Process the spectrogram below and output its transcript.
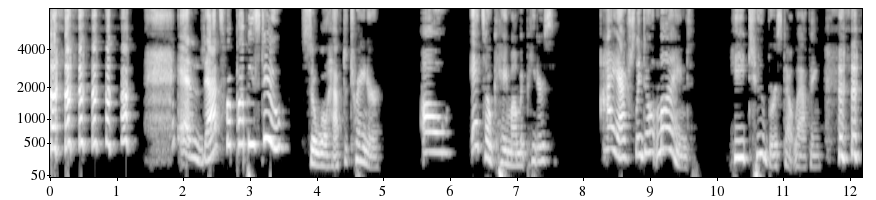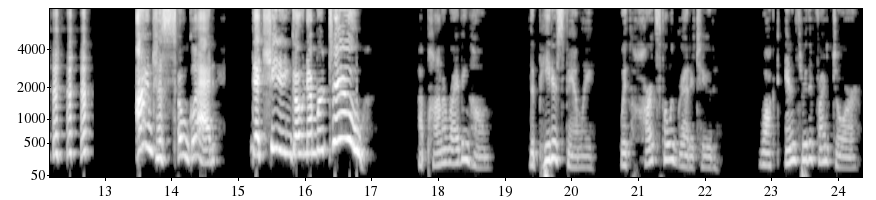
and that's what puppies do so we'll have to train her. Oh, it's okay, Mama Peters. I actually don't mind. He too burst out laughing. I'm just so glad that she didn't go number two. Upon arriving home, the Peters family, with hearts full of gratitude, walked in through the front door,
